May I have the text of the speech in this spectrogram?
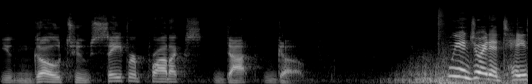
you can go to saferproducts.gov. We enjoyed a taste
